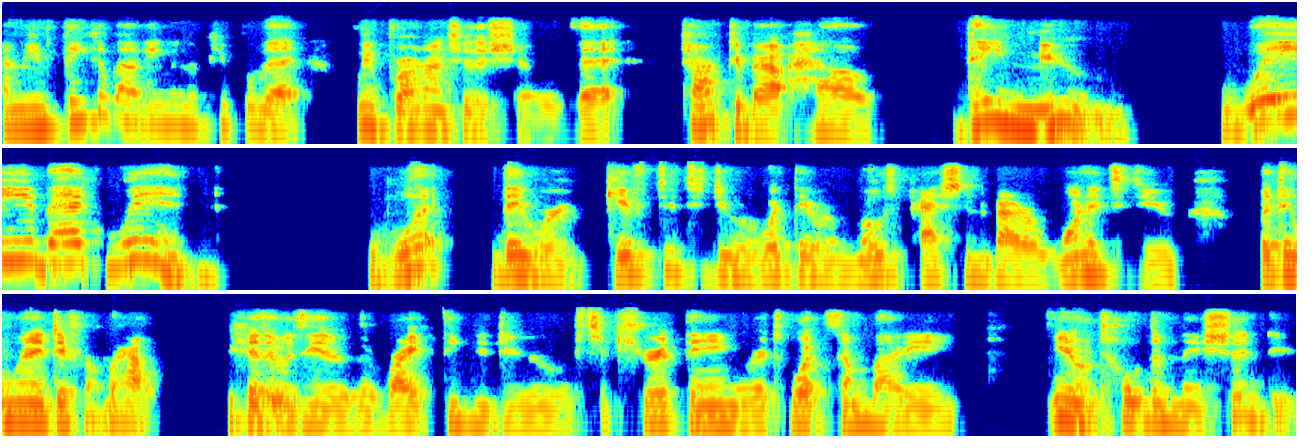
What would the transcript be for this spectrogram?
I mean, think about even the people that we brought onto the show that talked about how they knew way back when what they were gifted to do or what they were most passionate about or wanted to do, but they went a different route because it was either the right thing to do or secure thing or it's what somebody, you know, told them they should do.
